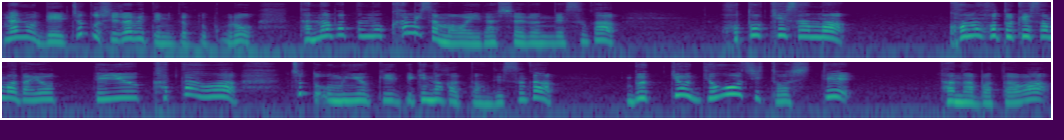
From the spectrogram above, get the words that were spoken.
なのでちょっと調べてみたところ七夕の神様はいらっしゃるんですが仏様この仏様だよっていう方はちょっとお見受けできなかったんですが仏教行事として七夕は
